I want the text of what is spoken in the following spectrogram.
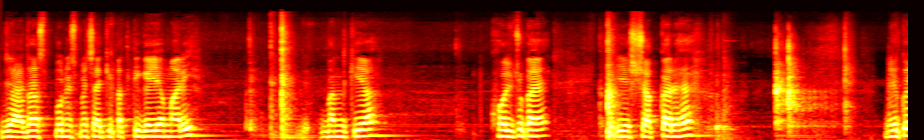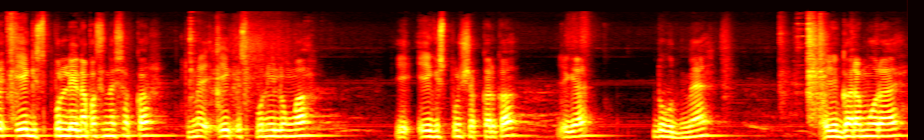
जो आधा स्पून इसमें चाय की पत्ती गई हमारी। बंद किया। खोल चुका है। ये शक्कर है। मेरे को एक स्पून लेना पसंद है शक्कर तो मैं एक स्पून ही लूँगा। ये एक स्पून शक्कर का, ये क्या दूध में और ये गर्म हो रहा है।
